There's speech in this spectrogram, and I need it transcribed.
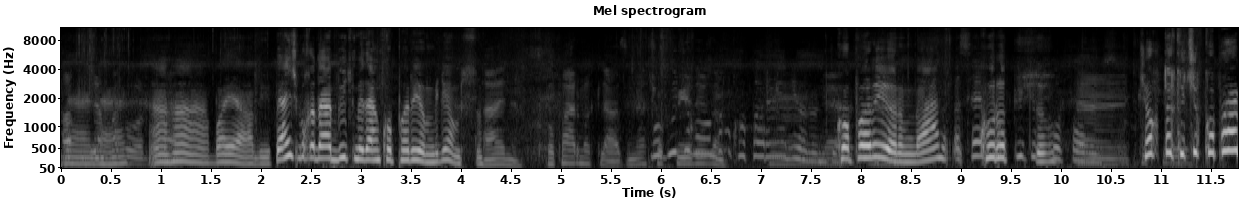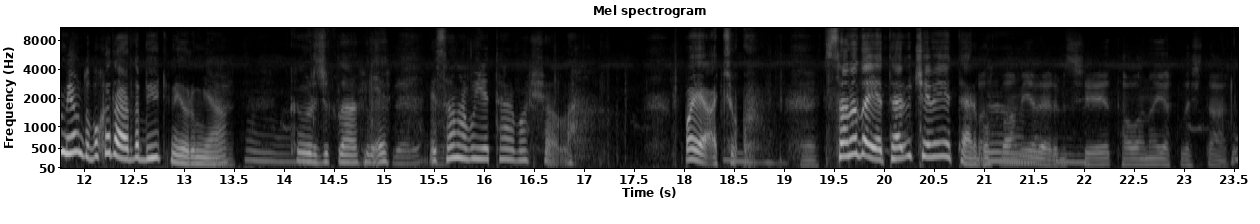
Patlıcan Biberler. Aha bayağı büyük. Ben hiç bu kadar büyütmeden koparıyorum biliyor musun? Aynen. Koparmak lazım ya. Bu Çok büyüdüğü zaman. mu koparıyor görünce. Koparıyorum ben. Sen Kuruttum. Çok da küçük koparmıyorum da bu kadar da büyütmüyorum ya. Hmm. Kıvırcıklar filan. E, e sana bu yeter maşallah. Bayağı çok. Evet. Sana da yeter. Üç eve yeter bu. Bak bamyalarımız şeye tavana yaklaştı artık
